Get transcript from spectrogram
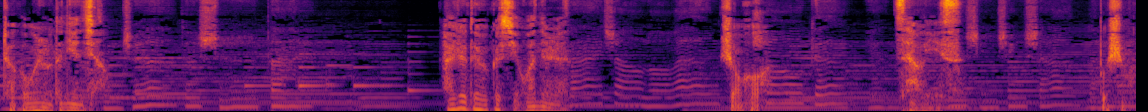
找个温柔的念想，还是得有个喜欢的人，生活才有意思，不是吗？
